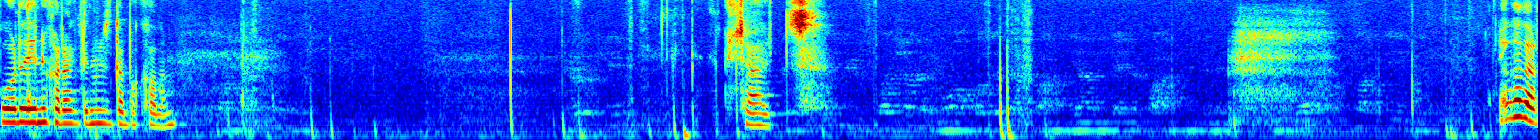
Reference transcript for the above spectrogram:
Bu arada yeni karakterimize bakalım. Yükselt. Ne kadar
